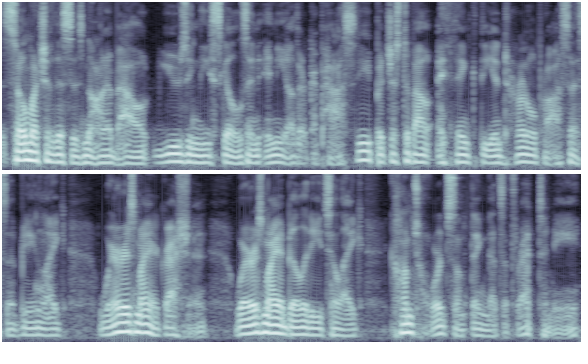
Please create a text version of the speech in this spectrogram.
so much of this is not about using these skills in any other capacity, but just about, I think, the internal process of being like, where is my aggression? Where is my ability to like come towards something that's a threat to me?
